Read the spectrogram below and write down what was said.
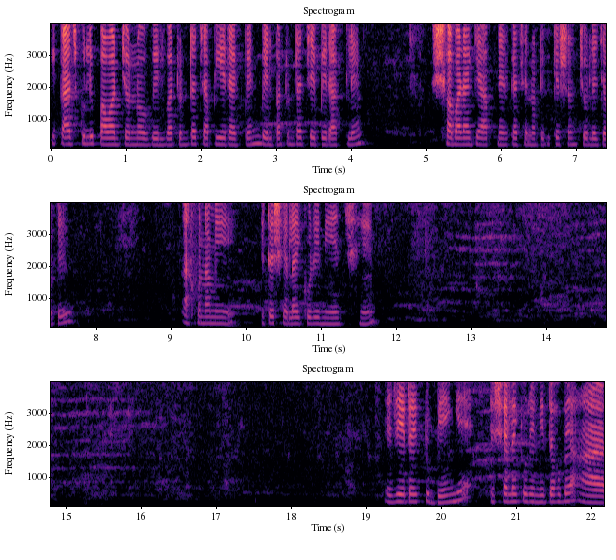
এই কাজগুলি পাওয়ার জন্য বেল বাটনটা চাপিয়ে রাখবেন। বেল বাটনটা চেপে রাখলে সবার আগে আপনার কাছে নোটিফিকেশন চলে যাবে। এখন আমি এটা সেলাই করে নিয়েছি। এই যে এটা একটু ভেঙে সেলাই করে নিতে হবে। আর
